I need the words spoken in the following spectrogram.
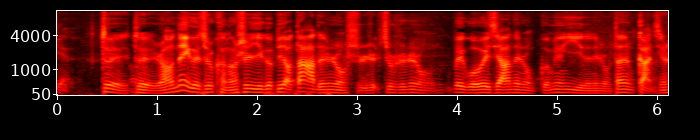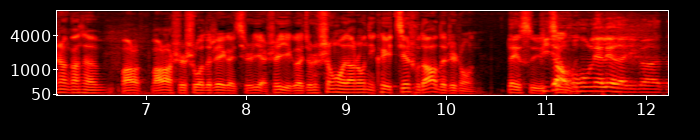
点。对对，然后那个就可能是一个比较大的那种是，就是那种为国为家那种革命意义的那种，但是感情上，刚才毛老毛老师说的这个，其实也是一个，就是生活当中你可以接触到的这种类似于比较轰轰烈烈的一个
